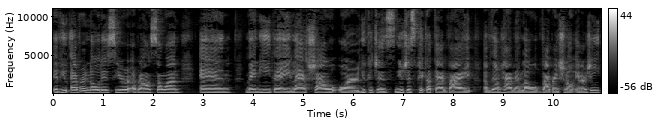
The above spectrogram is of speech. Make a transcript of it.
if you ever notice you're around someone and maybe they lash out or you could just you just pick up that vibe of them having low vibrational energy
